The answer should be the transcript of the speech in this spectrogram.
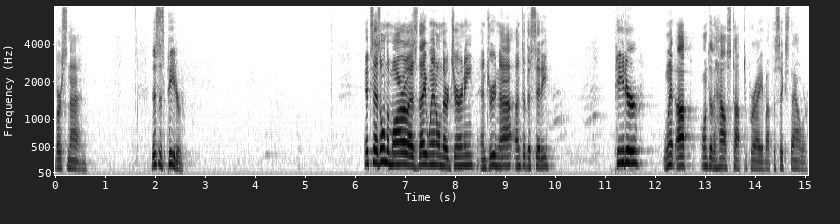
verse 9. This is Peter. It says, On the morrow, as they went on their journey and drew nigh unto the city, Peter went up onto the housetop to pray about the sixth hour.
